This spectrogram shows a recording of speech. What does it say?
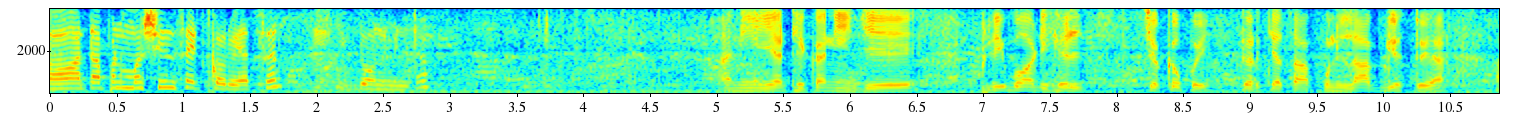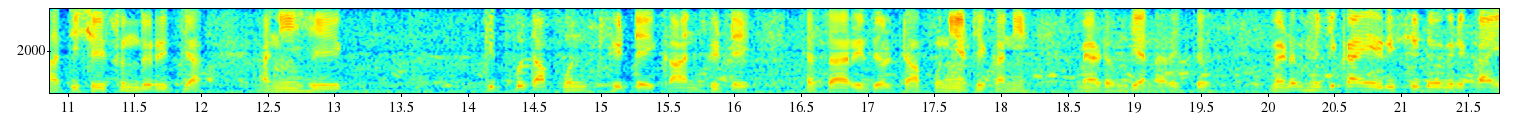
आता आपण मशीन सेट करूयात सर. एक दोन मिनटं. आणि या ठिकाणी जे फ्री बॉडी हेल्थ चेकअप आहे तर त्याचा आपण लाभ घेतो या अतिशय सुंदररित्या. आणि हे कितपत आपण फिट आहे का अनफिट आहे ह्याचा रिझल्ट आपण या ठिकाणी मॅडम देणार आहेत. मॅडम ह्याची काय रिसिट वगैरे काय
